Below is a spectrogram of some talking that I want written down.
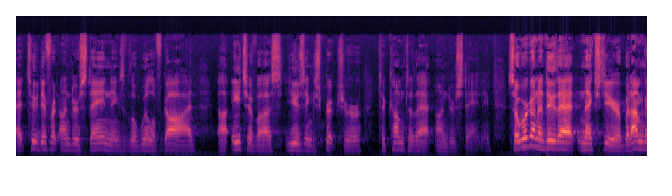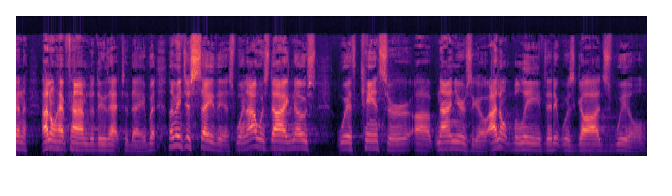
at two different understandings of the will of God, uh, each of us using Scripture to come to that understanding. So we're going to do that next year, but I'm going to I don't have time to do that today. But let me just say this. When I was diagnosed with cancer uh, nine years ago, I don't believe that it was God's will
